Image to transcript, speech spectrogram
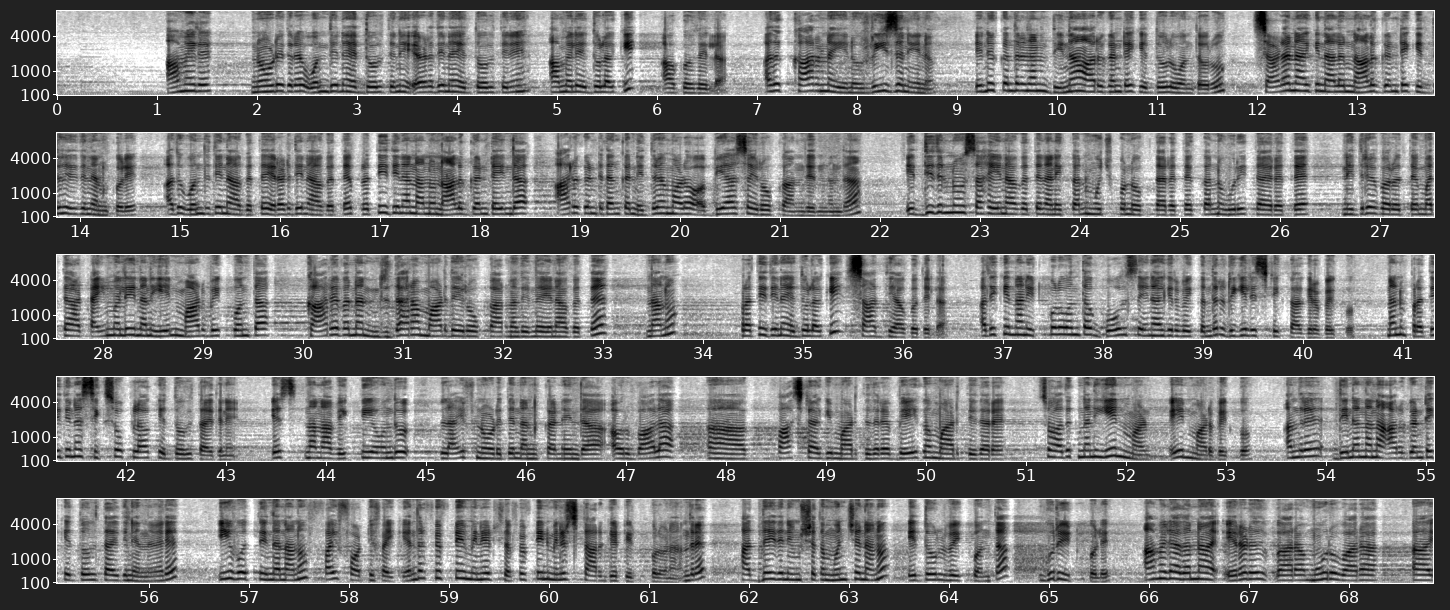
ಆಮೇಲೆ ನೋಡಿದ್ರೆ ಒಂದಿನ ಎದ್ದೋಲ್ತೀನಿ ಎರಡು ದಿನ ಎದ್ದೋಲ್ತೀನಿ ಆಮೇಲೆ ಎದ್ದೋಳಕ್ಕೆ ಆಗೋದಿಲ್ಲ. ಅದಕ್ಕೆ ಕಾರಣ ಏನು? ರೀಸನ್ ಏನು? ಏನಕ್ಕಂದ್ರೆ ನಾನು ದಿನ ಆರು ಗಂಟೆಗೆ ಎದ್ದೋಳುವಂಥವ್ರು ಸಡನ್ ಆಗಿ ನಾಲ್ಕು ನಾಲ್ಕು ಗಂಟೆಗೆ ಇದ್ದು ಇದ್ದೀನಿ ಅನ್ಕೊಳ್ಳಿ. ಅದು ಒಂದು ದಿನ ಆಗುತ್ತೆ, ಎರಡು ದಿನ ಆಗುತ್ತೆ. ಪ್ರತಿದಿನ ನಾನು ನಾಲ್ಕು ಗಂಟೆಯಿಂದ ಆರು ಗಂಟೆ ತನಕ ನಿದ್ರೆ ಮಾಡೋ ಅಭ್ಯಾಸ ಇರೋ ಕಾರಣದಿಂದ ಎದ್ದಿದ್ರು ಸಹ ಏನಾಗುತ್ತೆ, ನನಗೆ ಕಣ್ಣು ಮುಚ್ಕೊಂಡು ಹೋಗ್ತಾ ಇರುತ್ತೆ, ಕಣ್ಣು ಉರಿತಾ ಇರುತ್ತೆ, ನಿದ್ರೆ ಬರುತ್ತೆ. ಮತ್ತೆ ಆ ಟೈಮಲ್ಲಿ ನಾನು ಏನು ಮಾಡಬೇಕು ಅಂತ ಕಾರ್ಯವನ್ನ ನಿರ್ಧಾರ ಮಾಡದೇ ಇರೋ ಕಾರಣದಿಂದ ಏನಾಗುತ್ತೆ, ನಾನು ಪ್ರತಿದಿನ ಎದ್ದೊಳಕ್ಕೆ ಸಾಧ್ಯ ಆಗೋದಿಲ್ಲ. ಅದಕ್ಕೆ ನಾನು ಇಟ್ಕೊಳ್ಳುವಂಥ ಗೋಲ್ಸ್ ಏನಾಗಿರ್ಬೇಕಂದ್ರೆ ರಿಯಲಿಸ್ಟಿಕ್ ಆಗಿರಬೇಕು. ನಾನು ಪ್ರತಿದಿನ ಸಿಕ್ಸ್ ಓ ಕ್ಲಾಕ್ ಎದ್ದೋಗ್ತಾ ಇದ್ದೀನಿ. ಎಸ್ ನಾನು ಆ ವ್ಯಕ್ತಿಯ ಒಂದು ಲೈಫ್ ನೋಡಿದ್ದೆ ನನ್ನ ಕಣ್ಣಿಂದ. ಅವರು ಭಾಳ ಫಾಸ್ಟಾಗಿ ಮಾಡ್ತಿದ್ದಾರೆ, ಬೇಗ ಮಾಡ್ತಿದ್ದಾರೆ. ಸೊ ಅದಕ್ಕೆ ನಾನು ಏನು ಮಾಡಿ, ಏನು ಮಾಡಬೇಕು? ಅಂದರೆ ದಿನ ನಾನು ಆರು ಗಂಟೆಗೆ ಎದ್ದೋಗ್ತಾ ಇದ್ದೀನಿ ಅಂದಮೇಲೆ, ಈ ಹೊತ್ತಿಂದ ನಾನು ಫೈವ್ ಫಾರ್ಟಿ ಫೈವ್ಗೆ ಅಂದರೆ fifty minutes fifteen minutes target ಇಟ್ಕೊಳ್ಳೋಣ. ಅಂದರೆ ಹದಿನೈದು ನಿಮಿಷದ ಮುಂಚೆ ನಾನು ಎದ್ದೋಳ್ಬೇಕು ಅಂತ ಗುರಿ ಇಟ್ಕೊಳ್ಳಿ. ಆಮೇಲೆ ಅದನ್ನ ಎರಡು ವಾರ, ಮೂರು ವಾರ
